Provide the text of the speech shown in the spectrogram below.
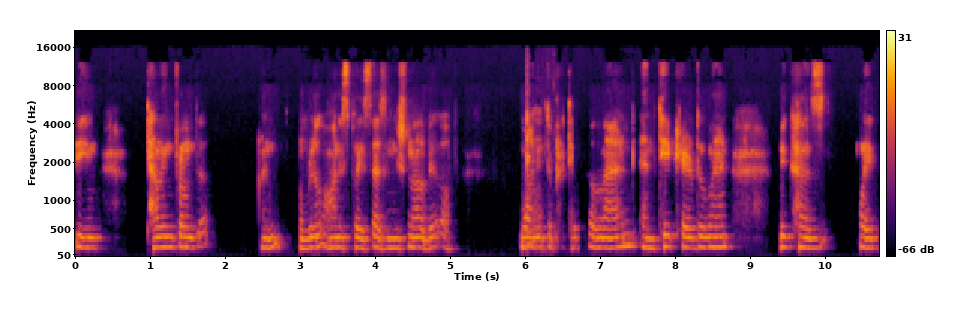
being telling from the an, a real honest place as an Anishinaabe of wanting to protect the land and take care of the land because like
